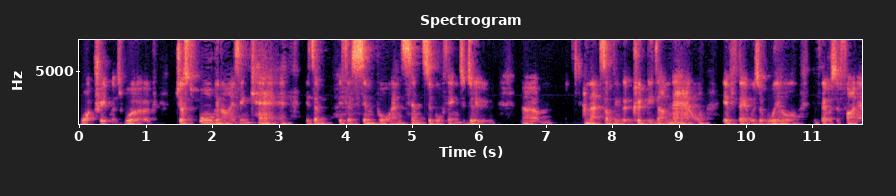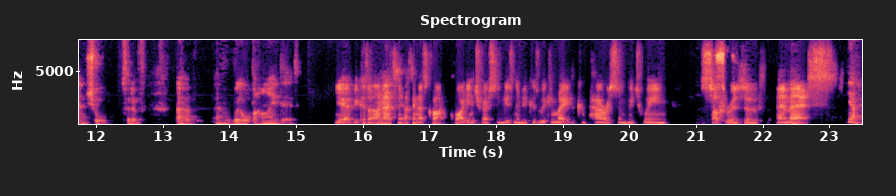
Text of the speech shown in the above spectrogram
what treatments work. Just organizing care is a, is a simple and sensible thing to do. Um, and that's something that could be done now if there was a will, if there was a financial sort of uh, uh, will behind it. Yeah, because I, I, think I think that's quite quite interesting, isn't it? Because we can make the comparison between sufferers of MS yeah.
